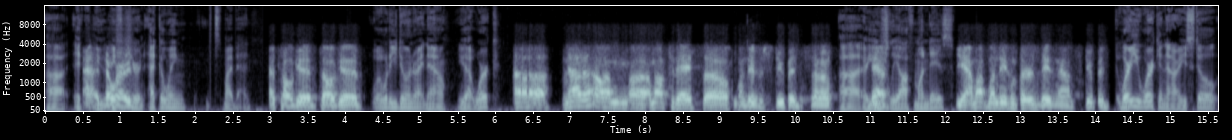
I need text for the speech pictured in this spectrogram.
uh, if, Uh, you, no if you worries. hear an echoing, it's my bad. That's all good. It's all good. Well, what are you doing right now? You at work? Uh, no, no, I'm uh, I'm off today, so Mondays are stupid. So Uh, are you Yeah. usually off Mondays? yeah, I'm off Mondays and Thursdays now. It's stupid. Where are you working now? Are you still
